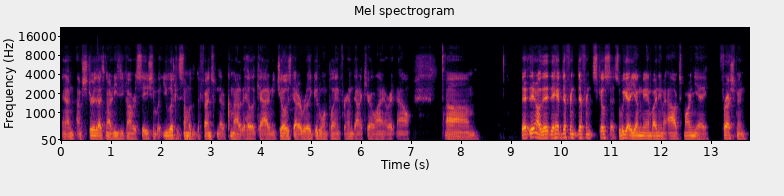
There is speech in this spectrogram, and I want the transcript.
And I'm, I'm sure that's not an easy conversation, but you look at some of the defensemen that have come out of the Hill Academy. Joe's got a really good one playing for him down at Carolina right now. Um, they, you know, they, they have different different skill sets. So we got a young man by the name of Alex Marinier, freshman,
